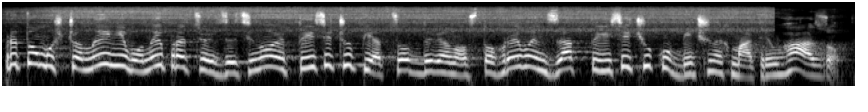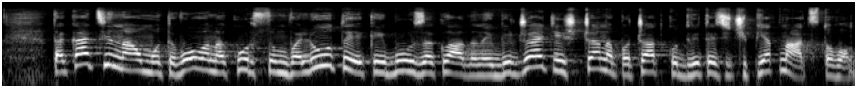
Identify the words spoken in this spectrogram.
При тому, що нині вони працюють за ціною 1590 гривень за тисячу кубічних метрів газу. Така ціна умотивована курсом валюти, який був закладений в бюджеті ще на початку 2015-го.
